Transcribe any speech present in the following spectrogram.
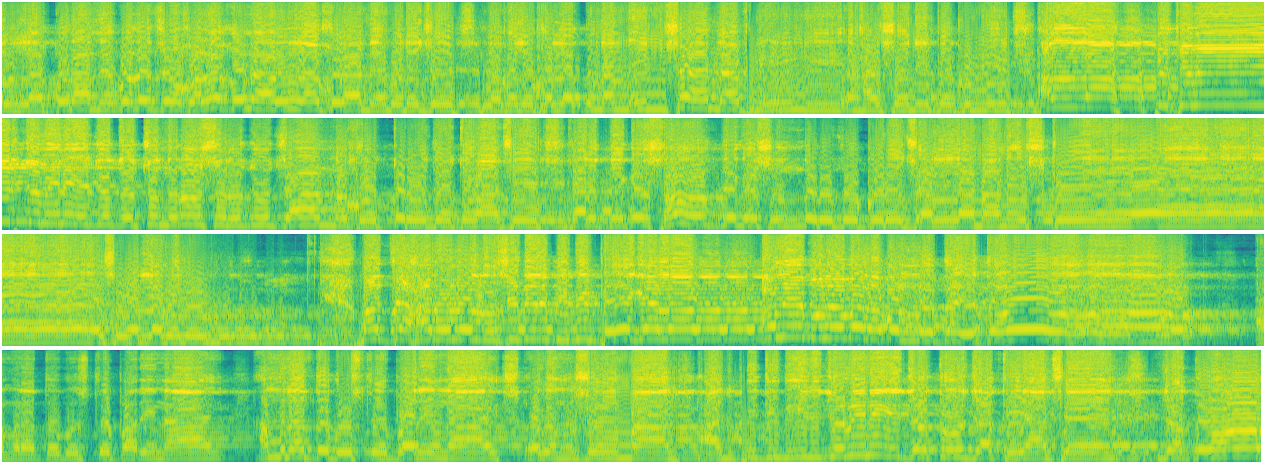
আল্লাহ কোরআনে বলেছে খলাকুন আল্লাহ কোরআনে বলেছে, লাকাদ খলাকনাল ইনসানা ফি আল্লাহ পৃথিবীর জমিনে যত চন্দ্র, সূর্য, চাঁদ, নক্ষত্র যত আছে, তার থেকে সব থেকে সৌন্দর্য করে আল্লাহ মানুষকে। সুবহানাল্লাহ বলুন। বাচ্চা হারুন রশিদের বিবি পেয়ে আমরা তো বুঝতে পারি নাই, আমরা তো বুঝতে পারি নাই। তবে মুসলমান, আজ পৃথিবীর জমিনে যত জাতি আছে, যত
